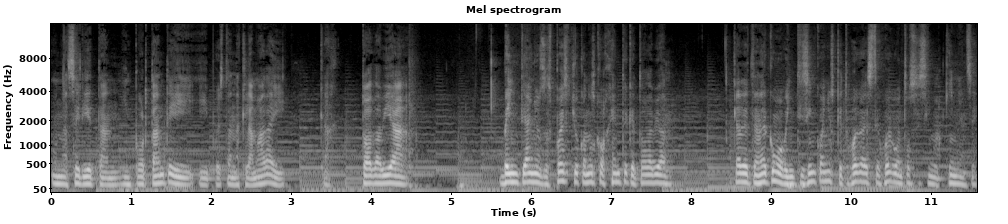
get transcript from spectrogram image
una serie tan importante y, pues tan aclamada y que todavía 20 años después yo conozco a gente que todavía que ha de tener como 25 años que juega este juego, entonces imagínense.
